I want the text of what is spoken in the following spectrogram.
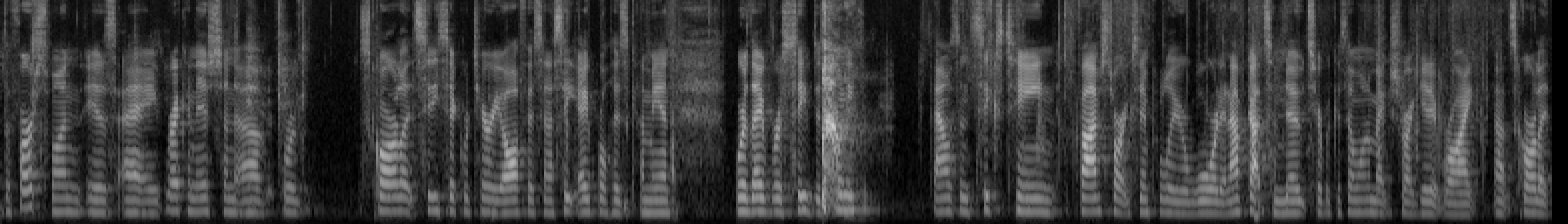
The first one is a recognition of, for Scarlett City Secretary Office, and I see April has come in, where they've received the 2016 Five-Star Exemplary Award, and I've got some notes here because I want to make sure I get it right. Uh, Scarlett,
